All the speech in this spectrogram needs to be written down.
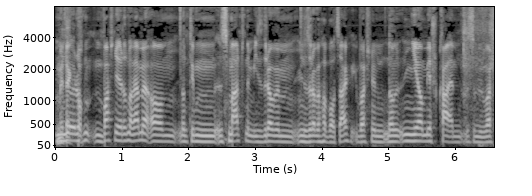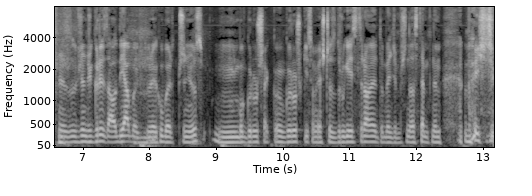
My tak po... Właśnie rozmawiamy o, o, tym smacznym i zdrowym, zdrowych owocach i właśnie no, nie omieszkałem sobie właśnie wziąć gryza od jabłek, który Hubert przyniósł, mm, bo gruszek, gruszki są jeszcze z drugiej strony, to będzie przy następnym wejściu.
